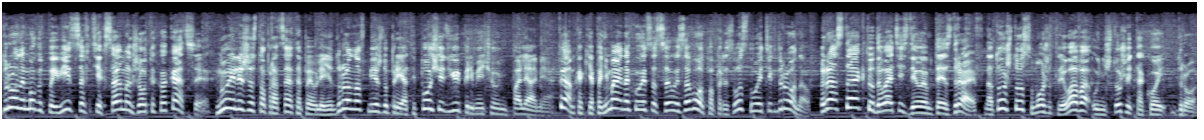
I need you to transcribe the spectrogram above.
Дроны могут появиться в тех самых желтых локациях. Ну или же стопроцентное появление дронов между приятной площадью и перемеченными полями. Там, как я понимаю, находится целый завод по производству этих дронов дронов. Раз так, то давайте сделаем тест-драйв на то, что сможет ли лава уничтожить такой дрон.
